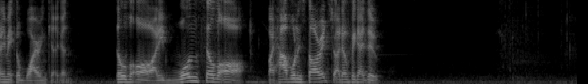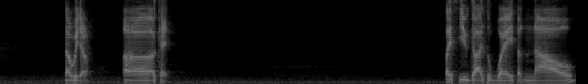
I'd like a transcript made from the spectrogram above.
How do you make a wiring kit again? Silver ore. I need one silver ore. Do I have one in storage? I don't think I do. No, we don't. Uh, okay. Place you guys away for now.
